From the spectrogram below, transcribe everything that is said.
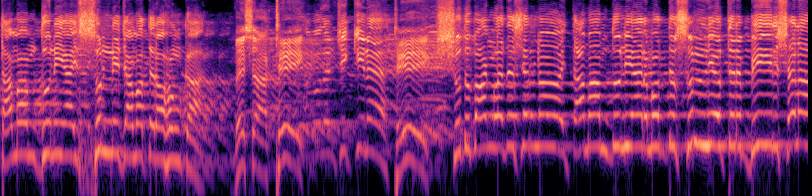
তামাম দুনিয়ায় সুন্নি জামাতের অহংকার। বেশাক ঠিক। বলেন ঠিক কিনা ঠিক। শুধু বাংলাদেশের নয় তামাম দুনিয়ার মধ্যে সুন্নিয়তের বীর সেনা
